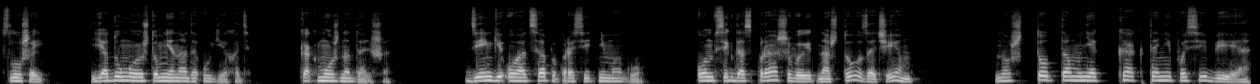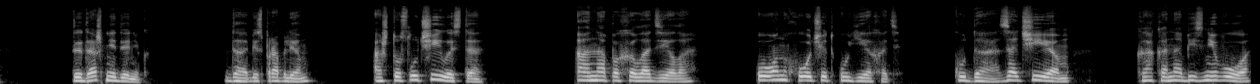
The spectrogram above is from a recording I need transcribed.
Слушай, я думаю, что мне надо уехать. Как можно дальше. Деньги у отца попросить не могу. Он всегда спрашивает, на что, зачем. Но что-то мне как-то не по себе. Ты дашь мне денег? Да, без проблем. А что случилось-то? Она похолодела. Он хочет уехать. Куда? Зачем? Как она без него?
